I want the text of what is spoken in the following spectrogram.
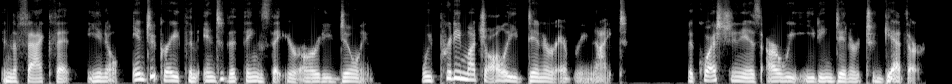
in the fact that, you know, integrate them into the things that you're already doing. We pretty much all eat dinner every night. The question is, are we eating dinner together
